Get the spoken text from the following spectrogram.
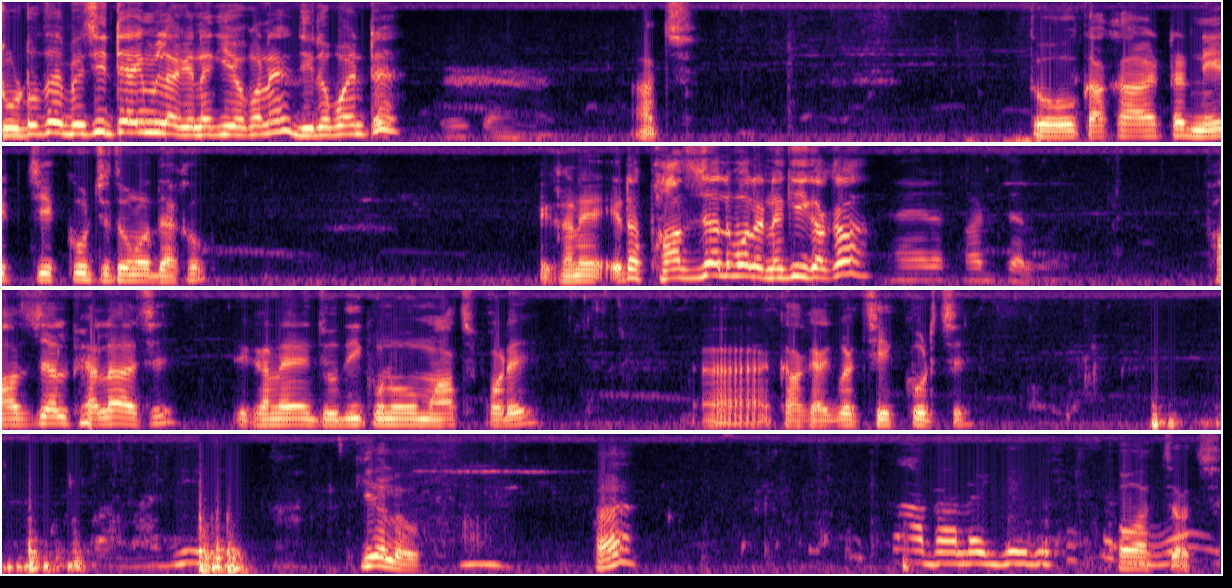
টোটোতে বেশি টাইম লাগে নাকি ওখানে? জিরো পয়েন্টে। আচ্ছা। তো কাকা একটা নেট চেক করছে তোমরা দেখো। এখানে এটা ফার্স্ট জাল বলে নাকি কাকা? হ্যাঁ এটা জাল বলে। ফার্স্ট জাল ফেলা আছে। এখানে যদি কোনো মাছ পড়ে কাকা একবার চেক করছে। কি হলো? হ্যাঁ? ও আচ্ছা আচ্ছা।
